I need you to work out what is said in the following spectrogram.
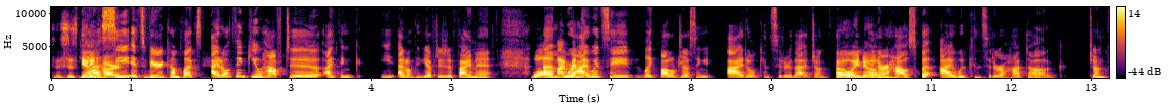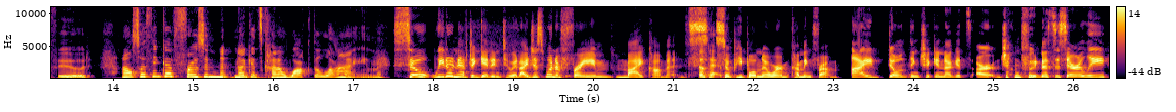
this is getting yeah, hard. see, it's very complex. I don't think you have to. I think I don't think you have to define it. well, Um, where gonna- I would say like bottle dressing, I don't consider that junk food. Oh, I know. in our house, but I would consider a hot dog junk food. And also think of frozen nuggets kind of walk the line. So we don't have to get into it. I just want to frame my comments. Okay. So people know where I'm coming from. I don't think chicken nuggets are junk food necessarily,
